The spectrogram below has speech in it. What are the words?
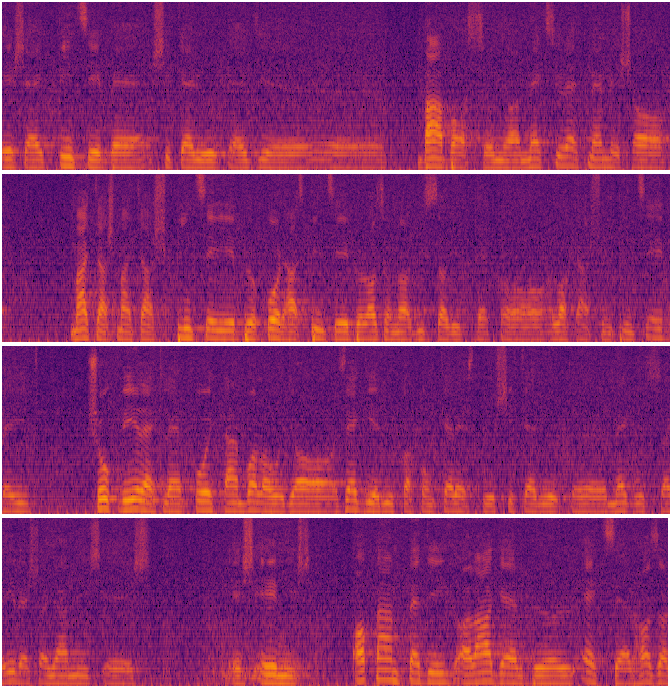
és egy pincébe sikerült egy ö, bábaasszonynal megszületnem, és a Mátyás Mátyás pincéjéből, kórház pincéjéből azonnal visszavittek a lakásunk pincébe, így sok véletlen folytán valahogy az egérlyukakon keresztül sikerült ö, megúszza édesanyám is, és, és én is. Apám pedig a lágerből egyszer haza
